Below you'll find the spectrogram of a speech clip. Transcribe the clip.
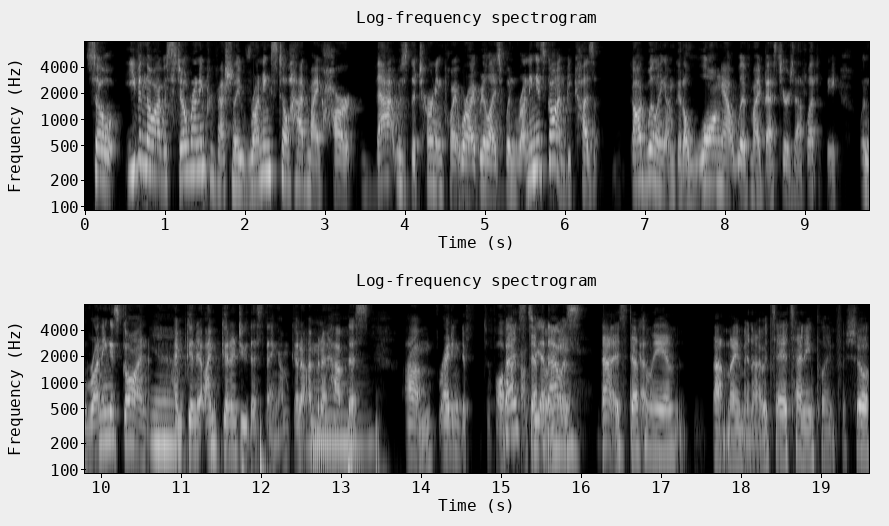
So even though I was still running professionally, running still had my heart. That was the turning point where I realized when running is gone, because God willing, I'm going to long outlive my best years athletically. When running is gone, yeah. I'm gonna I'm gonna do this thing. I'm gonna I'm gonna have this mm. um, writing to, to fall That's back on. So yeah, that was that is definitely yeah. a, that moment. I would say a turning point for sure.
